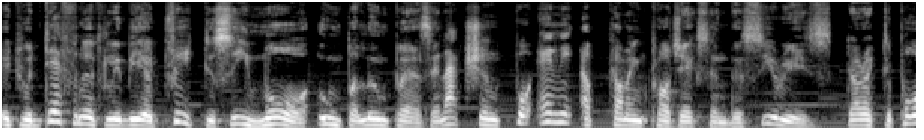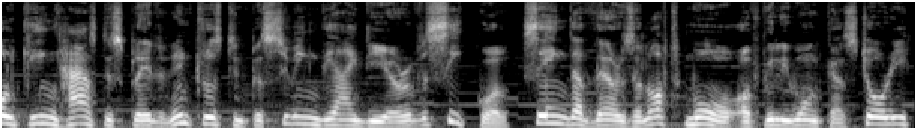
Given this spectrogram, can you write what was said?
It would definitely be a treat to see more Oompa Loompas in action for any upcoming projects in this series. Director Paul King has displayed an interest in pursuing the idea of a sequel, saying that there is a lot more of Willy Wonka's story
